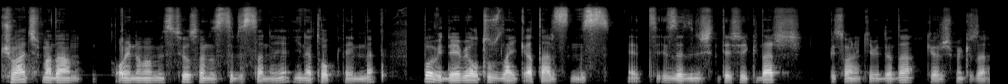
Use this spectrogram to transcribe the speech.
Q açmadan oynamamı istiyorsanız Tristan'ı yine top lane'de bu videoya bir 30 like atarsınız. Evet izlediğiniz için teşekkürler. Bir sonraki videoda görüşmek üzere.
